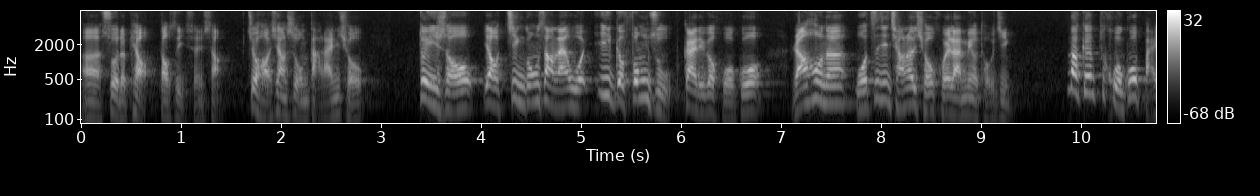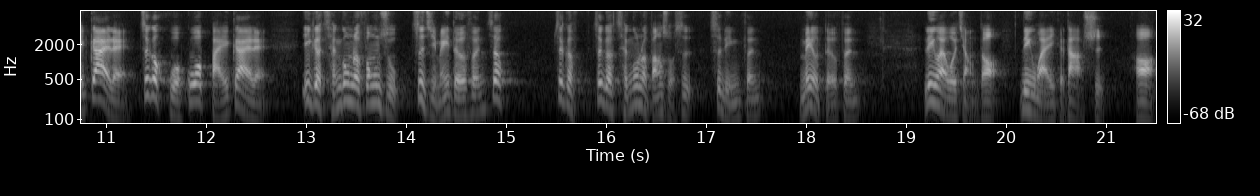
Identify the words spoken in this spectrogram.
呃，所有的票到自己身上，就好像是我们打篮球，对手要进攻上篮，我一个封阻盖了一个火锅，然后呢，我自己抢了球回来没有投进，那跟火锅白盖嘞，这个火锅白盖嘞，一个成功的封阻自己没得分，这这个这个成功的防守是是零分，没有得分。另外，我讲到另外一个大事啊，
